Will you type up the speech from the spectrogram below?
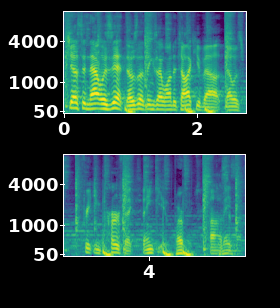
Justin, that was it. Those are the things I wanted to talk to you about. That was freaking perfect. Thank you. Perfect. Awesome. Amazing.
